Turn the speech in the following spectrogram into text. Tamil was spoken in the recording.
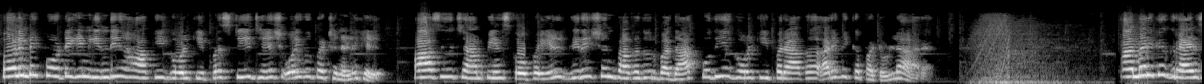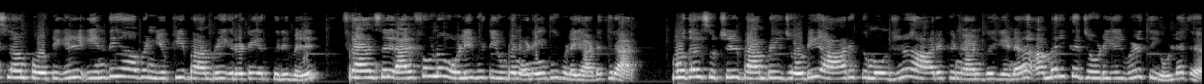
ஒலிம்பிக் போட்டியின் இந்திய ஹாக்கி கோல் கீப்பர் ஸ்ரீஜேஷ் ஓய்வு பெற்ற நிலையில் ஆசிய சாம்பியன்ஸ் கோப்பையில் கிரீஷன் பகதூர் பதாக் புதிய கோல் கீப்பராக அறிவிக்கப்பட்டுள்ளார். அமெரிக்க கிராண்ட்ஸ்லாம் போட்டியில் இந்தியாவின் யுகி பாம்ப்ரி இரட்டையர் பிரிவில் பிரான்சில் அல்போனோ ஒலிவிட்டியுடன் இணைந்து விளையாடுகிறார். முதல் சுற்றில் பாம்ப்ரி ஜோடி ஆறுக்கு மூன்று ஆறுக்கு நான்கு என அமெரிக்க ஜோடியை வீழ்த்தியுள்ளது.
